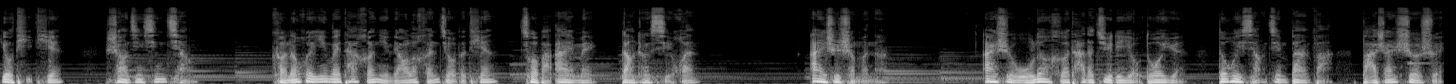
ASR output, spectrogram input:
又体贴，上进心强，可能会因为他和你聊了很久的天，错把暧昧当成喜欢。爱是什么呢？爱是无论和他的距离有多远，都会想尽办法跋山涉水，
